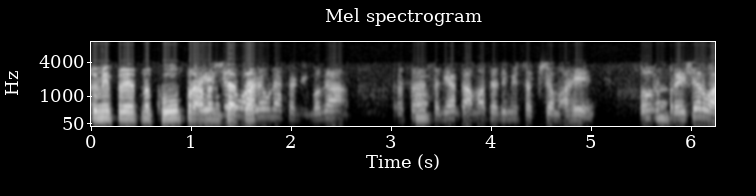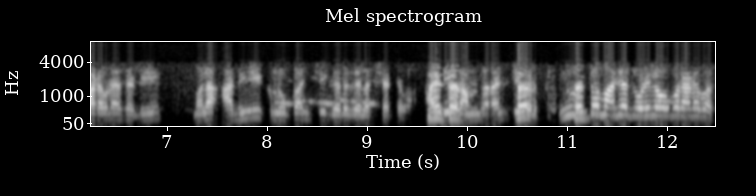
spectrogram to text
तुम्ही प्रयत्न खूप प्रेशर वाढवण्यासाठी बघा हं. सगळ्या कामासाठी मी सक्षम आहे. पण. प्रेशर वाढवण्यासाठी मला अधिक लोकांची गरज आहे लक्षात ठेवा. अधिक. आमदारांची गरज. नुसतं माझ्या जोडीला उभं राहणं बस.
